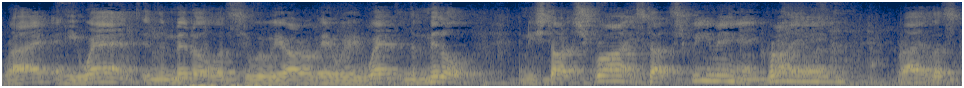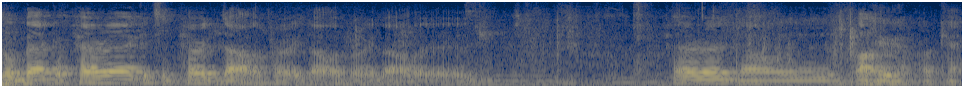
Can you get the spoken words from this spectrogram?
right? And he went in the middle, let's see where we are over here, where he went in the middle and he started, scry, he started screaming and crying, right? Let's go back a parak, it's a parak dollar, parak dollar, parak dollar. Parak dollar. Oh, here we go, okay.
